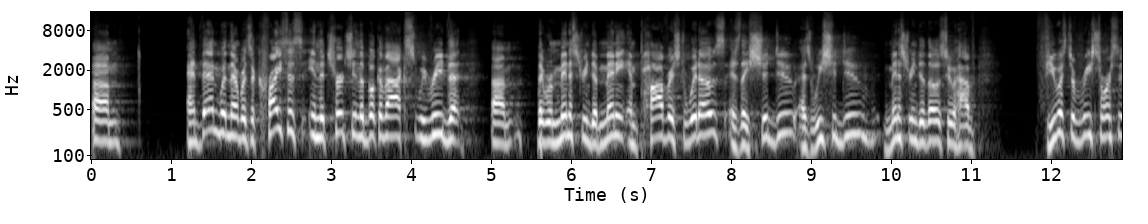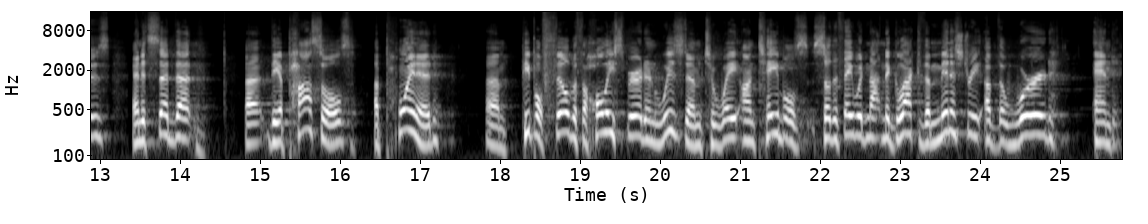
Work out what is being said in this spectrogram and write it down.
Um, and then, when there was a crisis in the church in the book of Acts, we read that um, they were ministering to many impoverished widows, as they should do, as we should do, ministering to those who have fewest of resources. And it said that uh, the apostles appointed um, people filled with the Holy Spirit and wisdom to wait on tables so that they would not neglect the ministry of the word and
